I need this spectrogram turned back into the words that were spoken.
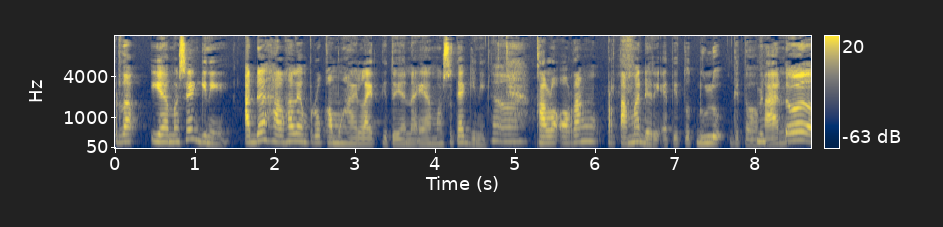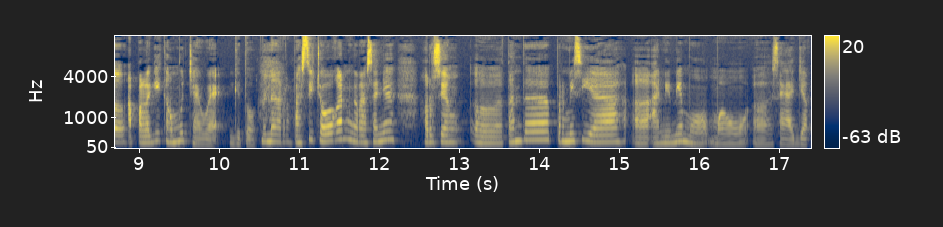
pertama ya maksudnya gini ada hal-hal yang perlu kamu highlight gitu ya nak ya maksudnya gini Heeh. kalau orang pertama dari attitude dulu gitu kan Betul. apalagi kamu cewek gitu Benar. pasti cowok kan ngerasanya harus yang "Eh, tante permisi ya eh, Aninnya mau mau eh, saya ajak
